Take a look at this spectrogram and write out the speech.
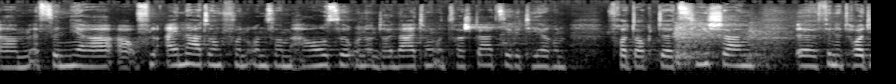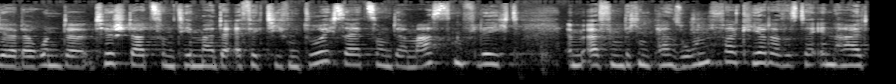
Ähm, es sind ja auf Einladung von unserem Hause und unter Leitung unserer Staatssekretärin Frau Dr. Zieschang äh, findet heute der runde Tisch statt zum Thema der effektiven Durchsetzung der Maskenpflicht im öffentlichen Personenverkehr. Das ist der Inhalt.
